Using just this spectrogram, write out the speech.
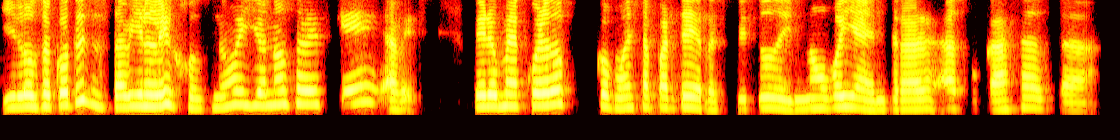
y los ocotes está bien lejos, ¿no? Y yo no sabes qué, a ver, pero me acuerdo como esa parte de respeto de no voy a entrar a tu casa hasta,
